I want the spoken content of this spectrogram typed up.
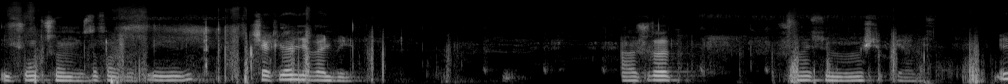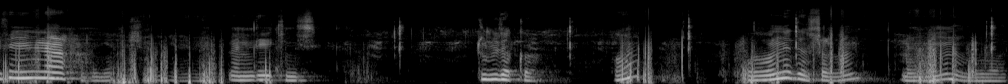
İyi çok çoğunluğumuzda fazlası değil. Şekler level 1. Aa şurada şunu sürmüştük ya biz. Efendim ne yapalım ya? Aşağı yani. Ben de ikincisi. Dur bir dakika. Ha? Oralar neden sarı lan? Ben anlamadım oralar.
